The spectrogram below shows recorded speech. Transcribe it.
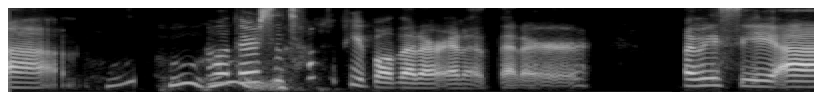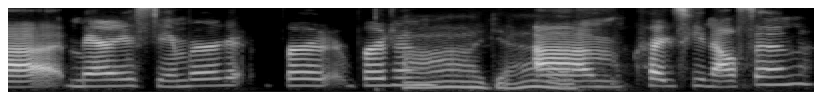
Um, Who- who- oh, there's a ton of people that are in it that are. Let me see. Uh, Mary Steenburgen, Burgeon, Ah, yeah. um, Craig T. Nelson.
